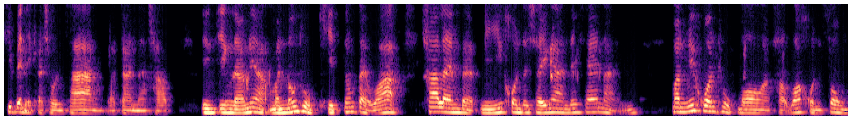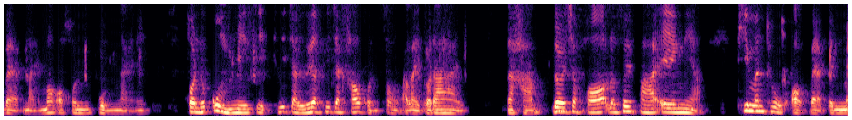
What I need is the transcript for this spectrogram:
ที่เป็นเอกชนสร้างละกันนะครับ จริง ๆ แล้วเนี่ยมันต้องถูกคิดตั้งแต่ว่าค่าแรงแบบนี้คนจะใช้งานได้แค่ไหน มันไม่ควรถูกมองอะครับว่าขนส่งแบบไหนเหมาะกับคนกลุ่มไหน คนทุกกลุ่มมีสิทธิ์ที่จะเลือกที่จะเข้าขนส่งอะไรก็ได้นะครับ โดยเฉพาะรถไฟฟ้าเองเนี่ยที่มันถูกออกแบบเป็นแม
